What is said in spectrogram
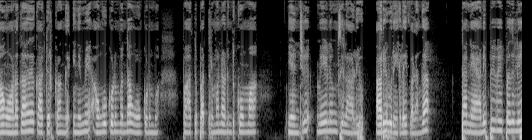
அவங்க உனக்காக காத்திருக்காங்க. இனிமே அவங்க குடும்பம் தான் உன் குடும்பம். பார்த்து பத்திரமா நடந்துக்கோமா என்று மேலும் சில அறிவு அறிவுரைகளை வழங்க தன்னை அனுப்பி வைப்பதிலே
